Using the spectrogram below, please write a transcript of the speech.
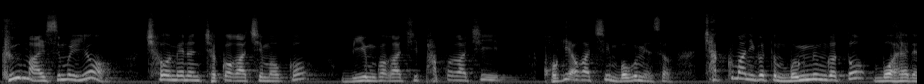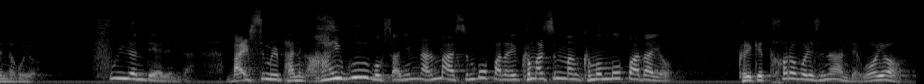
그 말씀을요 처음에는 젖과 같이 먹고 미음과 같이 밥과 같이 고기와 같이 먹으면서 자꾸만 이것도 먹는 것도 뭐 해야 된다고요? 훈련돼야 된다. 말씀을 받는 거. 아이고 목사님 나는 말씀 못 받아요. 그 말씀만큼은 못 받아요. 그렇게 털어버려서는 안 되고요.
